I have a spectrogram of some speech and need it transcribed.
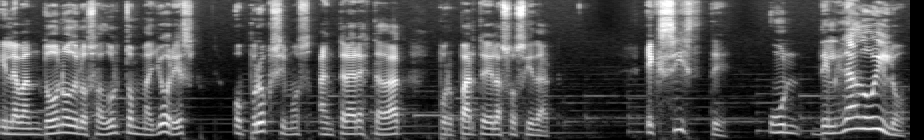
el abandono de los adultos mayores o próximos a entrar a esta edad por parte de la sociedad. Existe un delgado hilo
